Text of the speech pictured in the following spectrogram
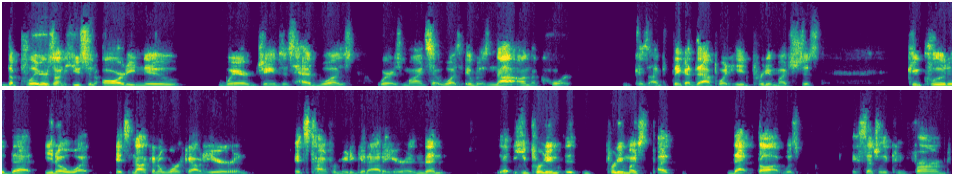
the players on Houston already knew where James's head was, where his mindset was. It was not on the court because I think at that point he'd pretty much just concluded that you know what, it's not going to work out here, and it's time for me to get out of here. And then uh, he pretty uh, pretty much I, that thought was essentially confirmed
